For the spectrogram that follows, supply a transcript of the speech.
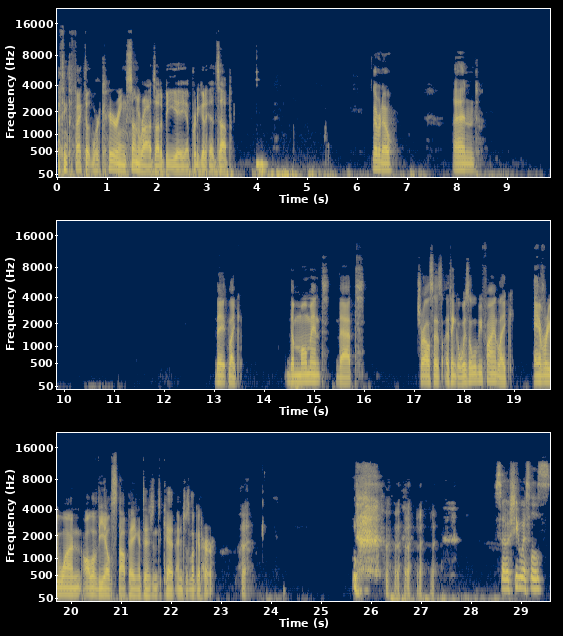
I think the fact that we're carrying sun rods ought to be a, a pretty good heads up. Never know. And They like the moment that Trell says, "I think a whistle will be fine." Like everyone, all of the elves stop paying attention to Ket and just look at her. So she whistles,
